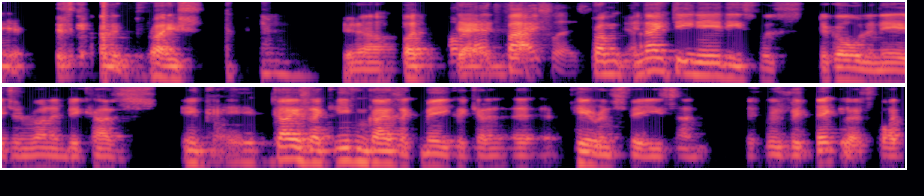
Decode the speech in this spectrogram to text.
Discounted price, you know. But oh, uh, back from yeah. the 1980s was the golden age in running because it, guys like even guys like me could get appearance fees, and it was ridiculous. But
